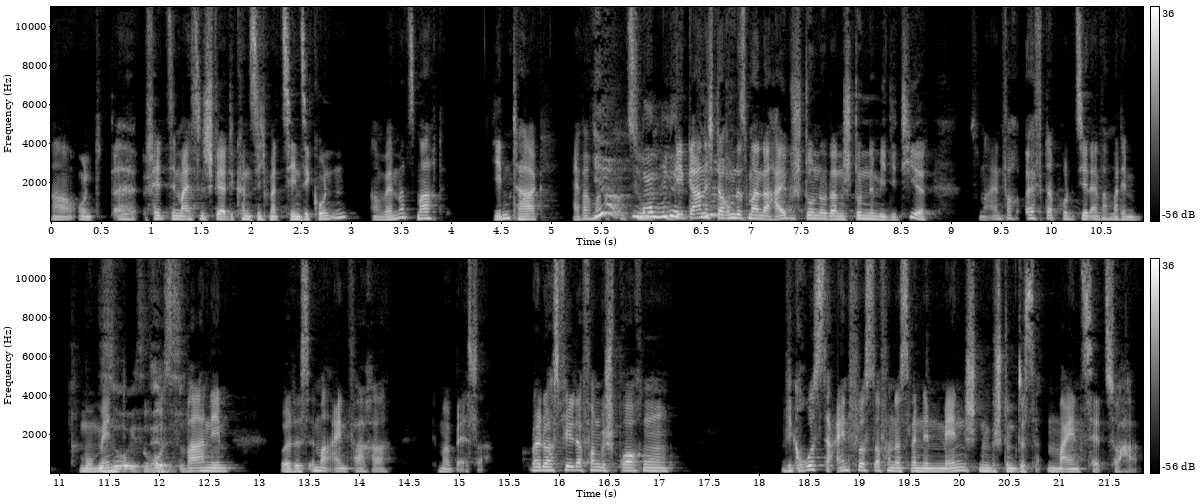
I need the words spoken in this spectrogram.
Äh, und da fällt es den meisten schwer, die können es nicht mal zehn Sekunden. Aber wenn man es macht, jeden Tag einfach mal ja, zu. Es geht gar nicht darum, dass man eine halbe Stunde oder eine Stunde meditiert, sondern einfach öfter produziert, einfach mal den Moment so bewusst es. wahrnehmen, wird es immer einfacher immer besser. Weil du hast viel davon gesprochen, wie groß der Einfluss davon ist, wenn ein Mensch ein bestimmtes Mindset zu hat.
